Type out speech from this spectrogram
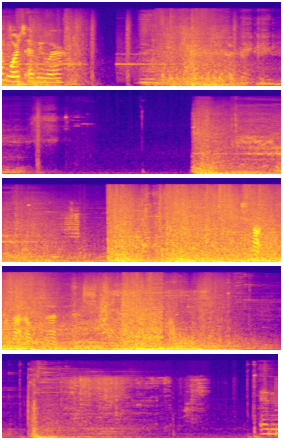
Have wards everywhere. Not, not helping that. Enemy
